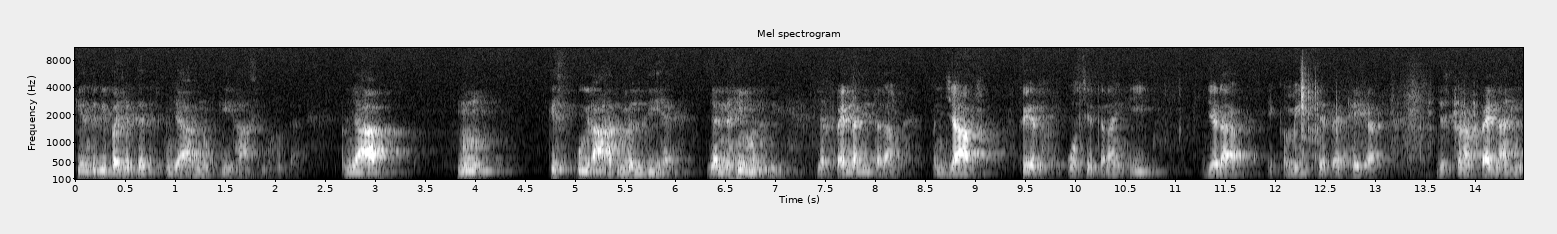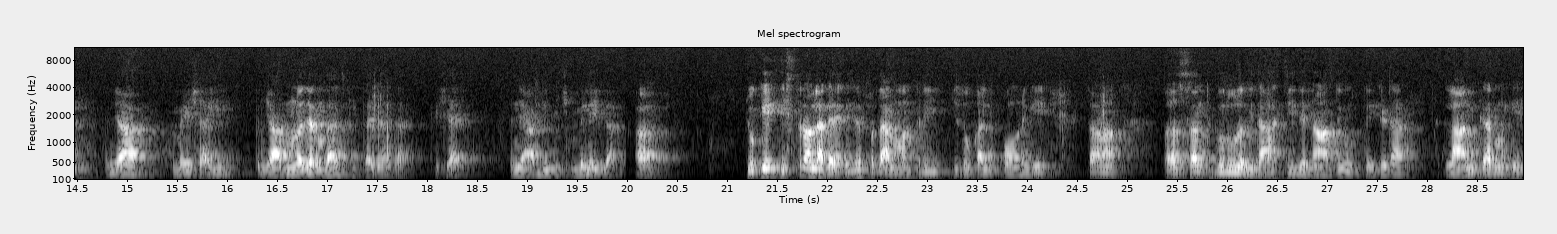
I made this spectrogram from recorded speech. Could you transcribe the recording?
ਕੇਂਦਰੀ ਬਜਟ ਦੇ ਵਿੱਚ ਪੰਜਾਬ ਨੂੰ ਕੀ ਹਾਸਲ ਹੁੰਦਾ? ਪੰਜਾਬ ਨੂੰ ਕਿਸ ਕੋਈ ਰਾਹਤ ਮਿਲਦੀ ਹੈ ਜਾਂ ਨਹੀਂ ਮਿਲਦੀ? ਜਾਂ ਪਹਿਲਾਂ ਦੀ ਤਰ੍ਹਾਂ ਪੰਜਾਬ ਫਿਰ ਉਸੇ ਤਰ੍ਹਾਂ ਹੀ ਜਿਹੜਾ ਇੱਕ ਉਮੀਦ ਤੇ ਬੈਠੇਗਾ, ਜਿਸ ਤਰ੍ਹਾਂ ਪਹਿਲਾਂ ਹੀ ਪੰਜਾਬ ਹਮੇਸ਼ਾ ਹੀ ਪੰਜਾਬ ਨੂੰ ਨਜ਼ਰਅੰਦਾਜ਼ ਕੀਤਾ ਜਾਂਦਾ ਕਿ ਸ਼ਾਇਦ ਪੰਜਾਬ ਲਈ ਕੁਝ ਮਿਲੇਗਾ। ਕਿਉਂਕਿ ਇਸ ਤਰ੍ਹਾਂ ਲੱਗ ਰਿਹਾ ਕਿ ਜੇ ਪ੍ਰਧਾਨ ਮੰਤਰੀ ਜਦੋਂ ਕੱਲ ਆਉਣਗੇ ਤਾਂ ਸੰਤ ਗੁਰੂ ਰਵਿਦਾਸ ਜੀ ਦੇ ਨਾਂ ਦੇ ਉੱਤੇ ਜਿਹੜਾ ਐਲਾਨ ਕਰਨਗੇ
